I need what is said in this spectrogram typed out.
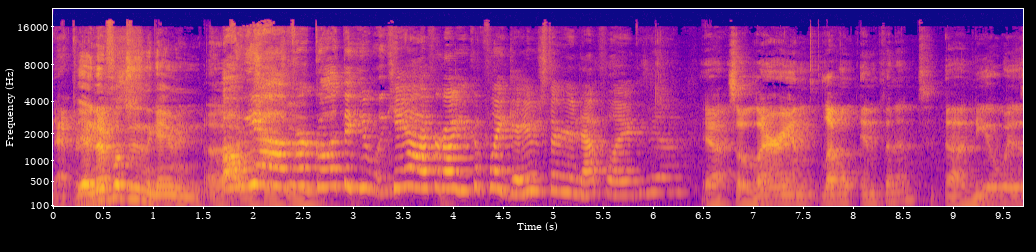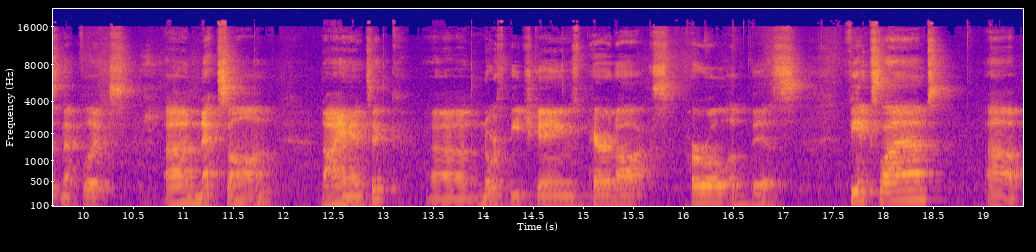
Netflix. Yeah, Netflix is in the game. In, uh, Oh yeah, I 30th. forgot that you. Yeah, I forgot you could play games through your Netflix. Yeah. Yeah, so Larian, Level Infinite, uh, NeoWiz, Netflix, uh, Nexon, Niantic, uh, North Beach Games, Paradox, Pearl Abyss, Phoenix Labs, uh,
